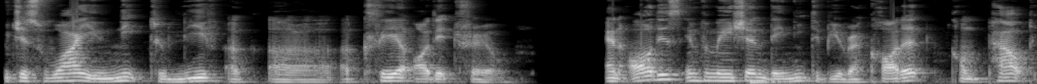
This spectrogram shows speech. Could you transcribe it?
which is why you need to leave a, a, a clear audit trail. And all this information, they need to be recorded, compiled,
